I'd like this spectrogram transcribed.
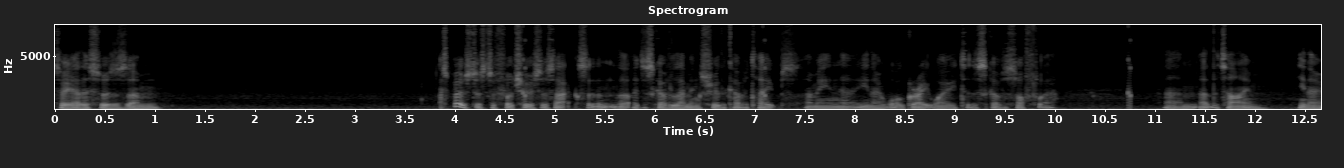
So yeah, this was, um, I suppose, just a fortuitous accident that I discovered Lemmings through the cover tapes. I mean, uh, you know, what a great way to discover software um, at the time. You know,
